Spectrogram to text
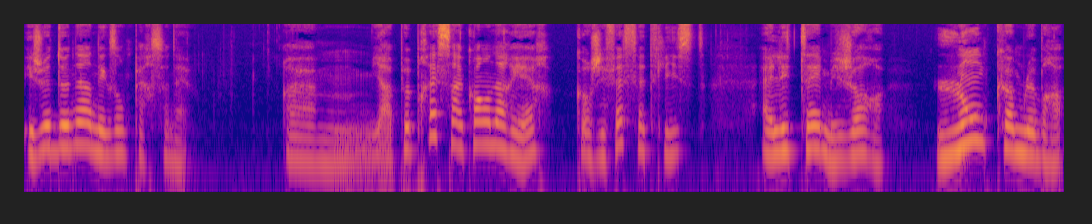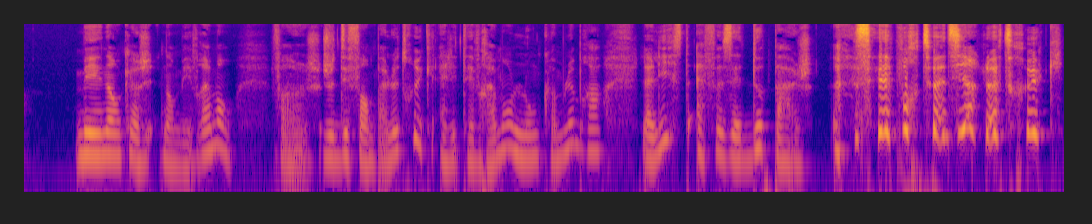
Et je vais te donner un exemple personnel. Euh, il y a à peu près 5 ans en arrière, quand j'ai fait cette liste, elle était, mais genre, longue comme le bras. Mais non, non, mais vraiment, enfin, je, défends pas le truc. Elle était vraiment longue comme le bras. La liste, elle faisait deux pages. C'est pour te dire le truc.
